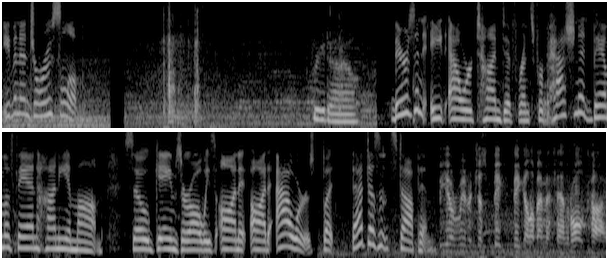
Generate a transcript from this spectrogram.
even in Jerusalem. Redial. There's an eight hour time difference for passionate Bama fan Hani Imam, so games are always on at odd hours, but that doesn't stop him. You're really just big, big Alabama fan, roll tide.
